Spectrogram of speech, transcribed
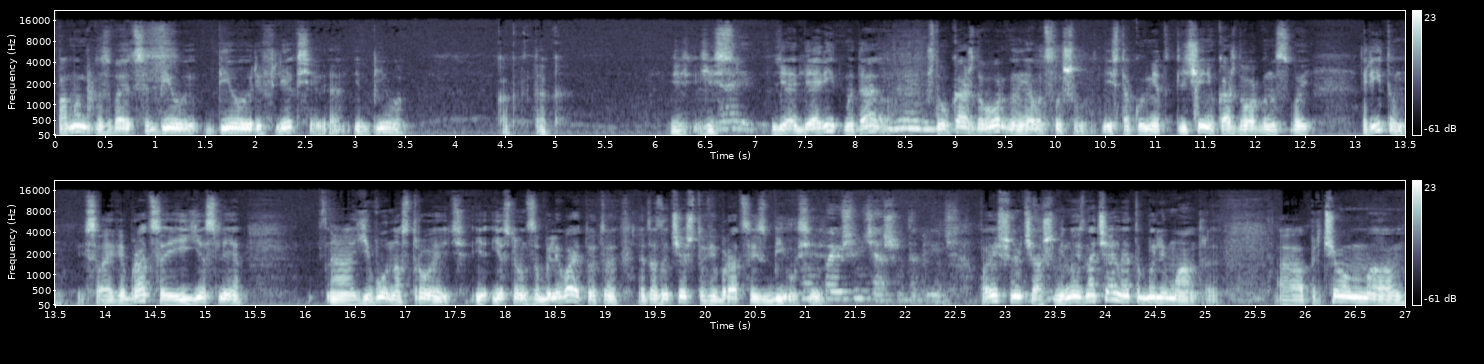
по-моему, это называется био, биорефлексия, да, не био, как-то так. Есть био- биоритмы, да, что у каждого органа, я вот слышал, есть такой метод лечения, у каждого органа свой ритм, своя вибрация, и если а, его настроить, если он заболевает, то это, это означает, что вибрация сбилась. Ну, поющими чашами так лечат. Поющими чашами. Но изначально это были мантры. А, причем а,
